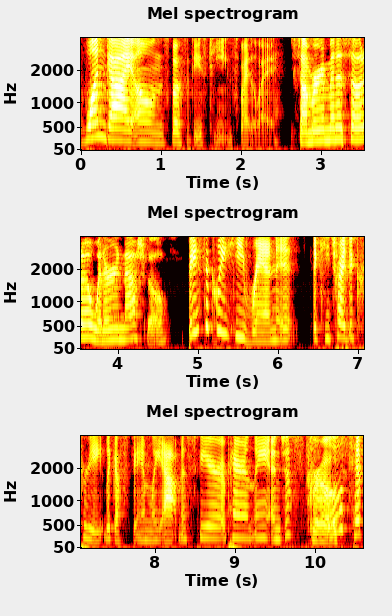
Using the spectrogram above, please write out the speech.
one guy owns both of these teams, by the way summer in Minnesota, winter in Nashville. basically he ran it like he tried to create like a family atmosphere apparently and just a little tip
